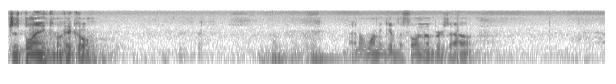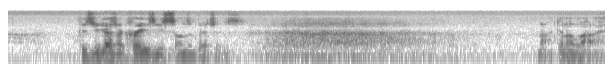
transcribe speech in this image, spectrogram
Just blank? Okay, cool. I don't want to give the phone numbers out. Because you guys are crazy sons of bitches. Not gonna lie.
